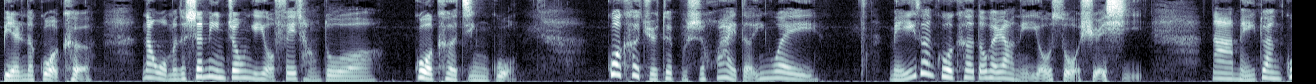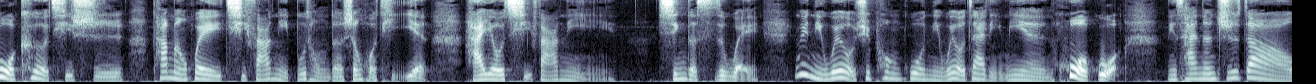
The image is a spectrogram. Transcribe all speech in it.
别人的过客，那我们的生命中也有非常多过客经过。过客绝对不是坏的，因为每一段过客都会让你有所学习。那每一段过客，其实他们会启发你不同的生活体验，还有启发你新的思维。因为你唯有去碰过，你唯有在里面活过。你才能知道，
